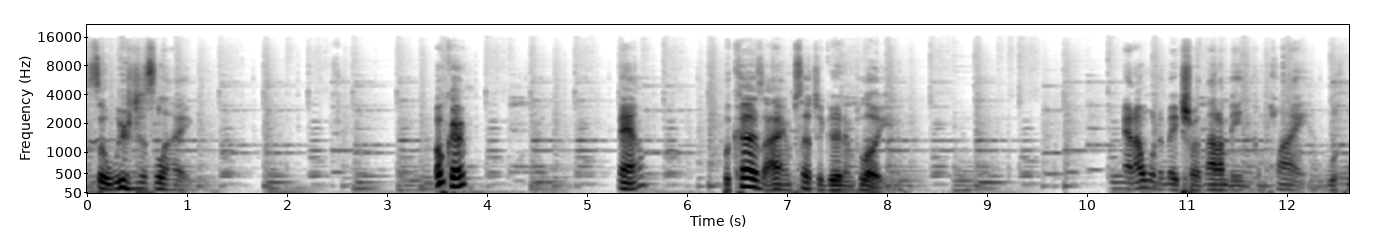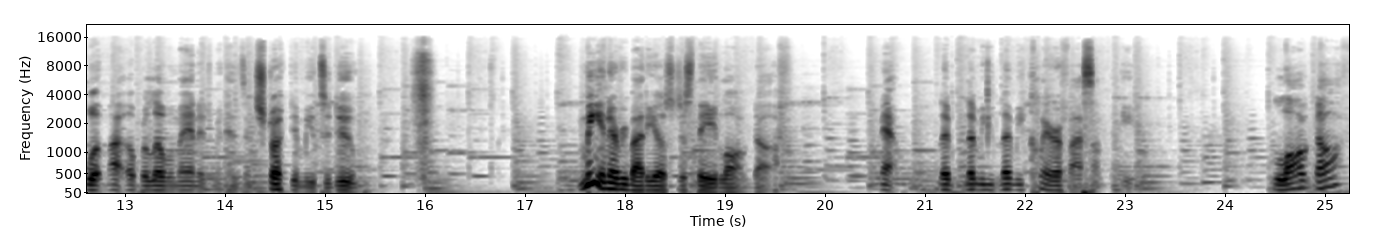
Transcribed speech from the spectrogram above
So we're just like, okay. Now, because I am such a good employee, and I want to make sure that I'm being compliant with what my upper level management has instructed me to do, me and everybody else just stayed logged off. Now, let, let me let me clarify something here. Logged off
